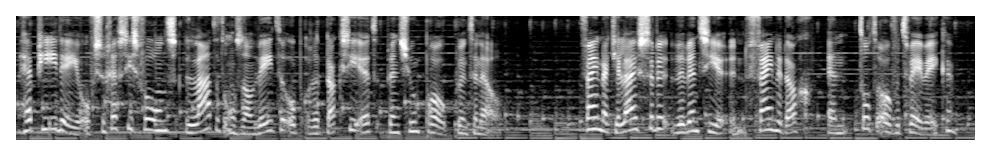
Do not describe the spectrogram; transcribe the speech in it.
Heb je ideeën of suggesties voor ons? Laat het ons dan weten op redactie.pensioenpro.nl. Fijn dat je luisterde. We wensen je een fijne dag en tot over twee weken.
